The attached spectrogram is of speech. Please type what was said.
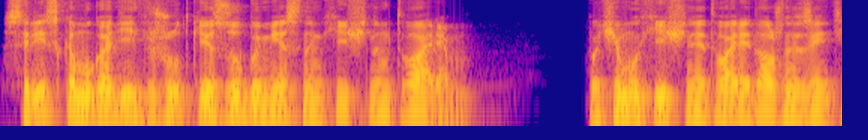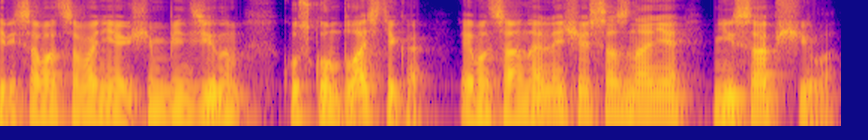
с риском угодить в жуткие зубы местным хищным тварям. Почему хищные твари должны заинтересоваться воняющим бензином куском пластика, эмоциональная часть сознания не сообщила.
